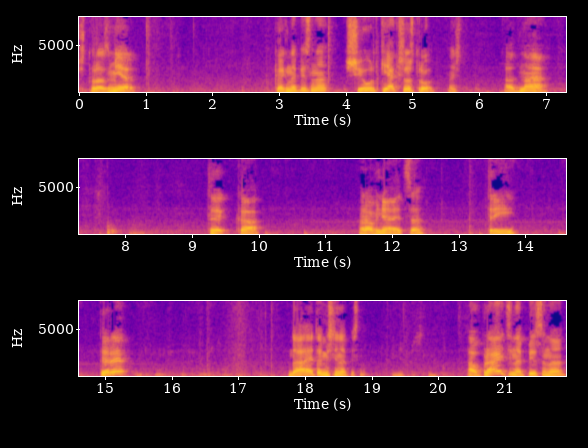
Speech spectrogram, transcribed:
что размер, как написано, шиурт кияк шаштрот. Значит, одна ТК равняется 3 ТР. Да, это в Мишне написано. А в Брайте написано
